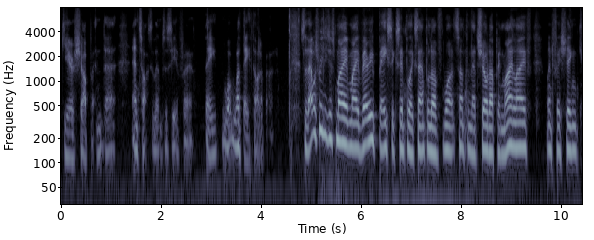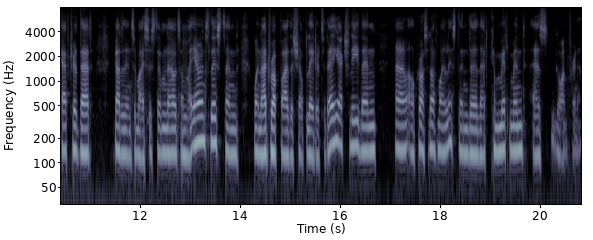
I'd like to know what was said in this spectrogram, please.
gear shop and uh, and talk to them to see if they what, what they thought about. So that was really just my my very basic, simple example of what something that showed up in my life. Went fishing, captured that, got it into my system. Now it's on mm. my errands list, and when I drop by the shop later today, actually, then uh, I'll cross it off my list, and uh, that commitment has gone for now.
